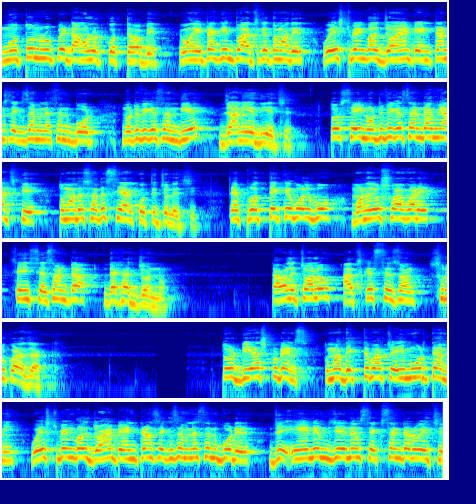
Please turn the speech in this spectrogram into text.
নতুন রূপে ডাউনলোড করতে হবে। এবং এটা কিন্তু আজকে তোমাদের West Bengal joint entrance examination board notification দিয়ে জানিয়ে দিয়েছে। তো সেই নোটিফিকেশানটা আমি আজকে তোমাদের সাথে শেয়ার করতে চলেছি। তাই প্রত্যেককে বলব, মনোযোগ সহকারে সেই সেশনটা দেখার জন্য। তাহলে চলো, আজকের সেশন শুরু করা যাক। তো ডিয়ার স্টুডেন্টস তোমরা দেখতে পাচ্ছ এই মুহূর্তে আমি West Bengal joint entrance examination বোর্ডের যে এএনএম জেএনএম সেকশনটা রয়েছে,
